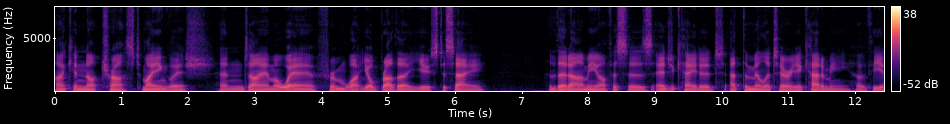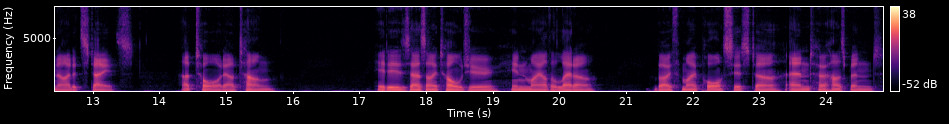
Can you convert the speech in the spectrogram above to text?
I cannot trust my English, and I am aware from what your brother used to say that army officers educated at the military academy of the United States are taught our tongue. It is as I told you in my other letter. Both my poor sister and her husband,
